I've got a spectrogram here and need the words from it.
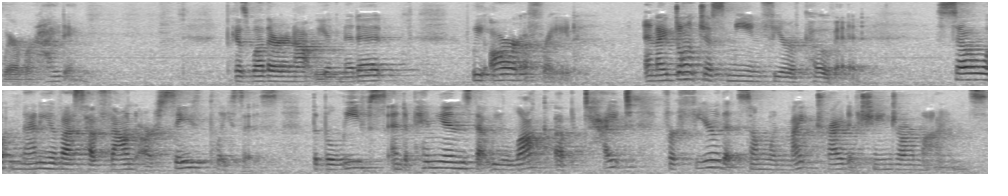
where we're hiding? Because whether or not we admit it, we are afraid. And I don't just mean fear of COVID. So many of us have found our safe places, the beliefs and opinions that we lock up tight for fear that someone might try to change our minds.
